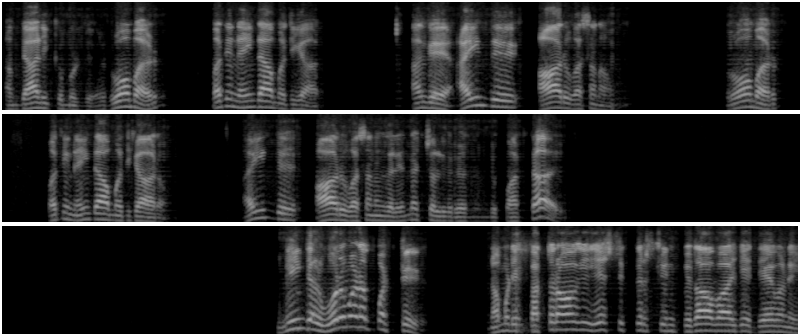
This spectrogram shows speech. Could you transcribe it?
நாம் தியானிக்கும் பொழுது ரோமர் பதினைந்தாம் அதிகாரம். அங்கே ஐந்து ஆறு வசனம். ரோமர் பதினைந்தாம் அதிகாரம். ஐந்து ஆறு வசனங்கள் என்ன சொல்கிறது என்று பார்த்தால் நீங்கள் ஒருமனப்பட்டு நம்முடைய கத்தராகிய இயேசு கிறிஸ்தின் பிதாவாகிய தேவனை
